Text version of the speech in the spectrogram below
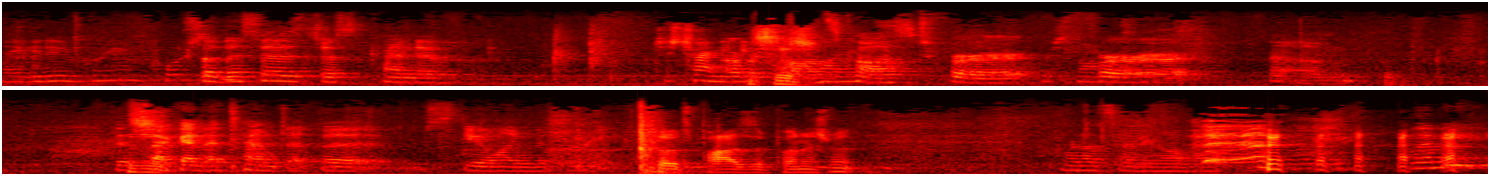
Negative reinforcement? So this is just kind of Just trying to get is- response cost for, Response for, um, the This is- second attempt at the stealing the drink. So it's positive punishment. We're not starting all that. Let me,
